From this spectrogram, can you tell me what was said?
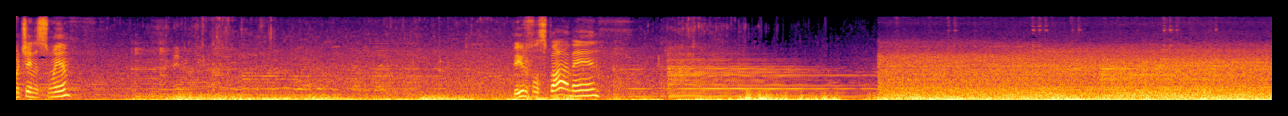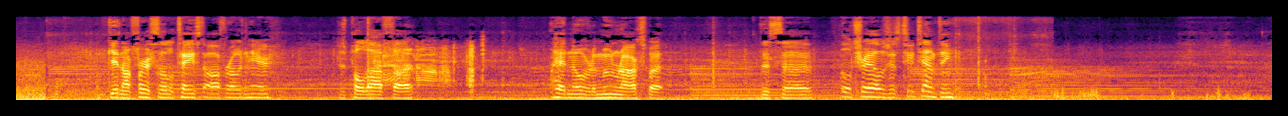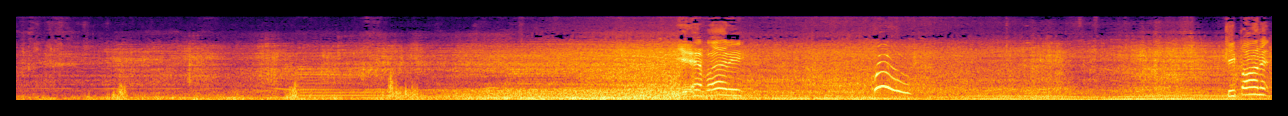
Sandwich and a swim. Beautiful spot, man. Getting our first little taste off-roading here. Just pulled off uh, heading over to Moon Rocks, but this uh, little trail is just too tempting. Yeah, buddy. Woo! Keep on it.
